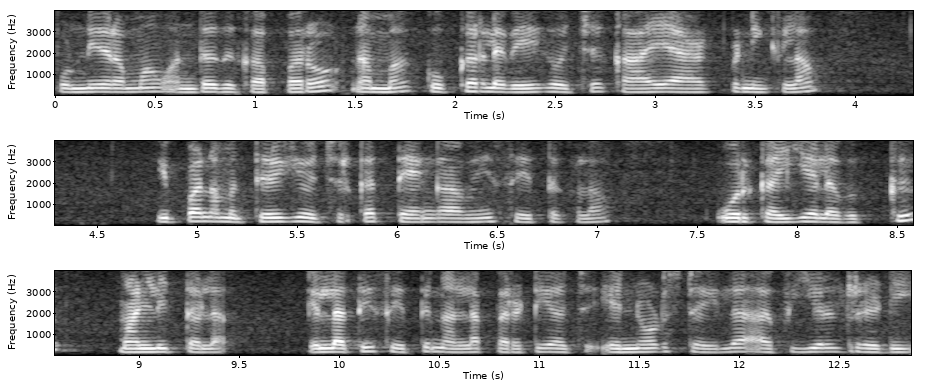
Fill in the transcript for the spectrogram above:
பொன்னிறமாக வந்ததுக்கப்புறம் நம்ம குக்கரில் வேக வச்சு காயை ஆட் பண்ணிக்கலாம். இப்போ நம்ம திருகி வச்சுருக்க தேங்காவையும் சேர்த்துக்கலாம். ஒரு கையளவுக்கு மல்லித்தலை எல்லாத்தையும் சேர்த்து நல்லா பிரட்டியாச்சு. என்னோடய ஸ்டைலில் அவியல் ரெடி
